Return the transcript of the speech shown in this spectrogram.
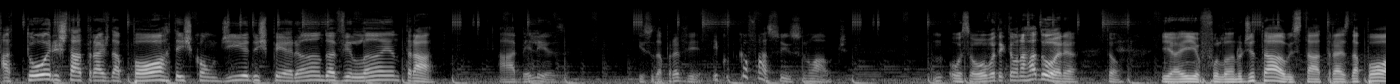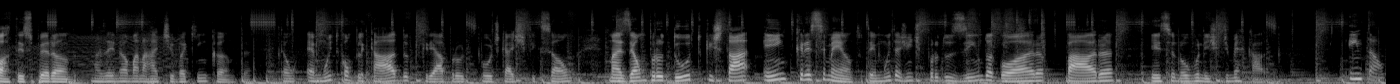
ator está atrás da porta, escondido, esperando a vilã entrar. Ah, beleza. Isso dá pra ver. E como que eu faço isso no áudio? Ou, ou vou ter que ter um narrador, né? Então, e aí, fulano de tal está atrás da porta esperando. Mas aí não é uma narrativa que encanta. Então é muito complicado criar podcast ficção, mas é um produto que está em crescimento. Tem muita gente produzindo agora para esse novo nicho de mercado. Então,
